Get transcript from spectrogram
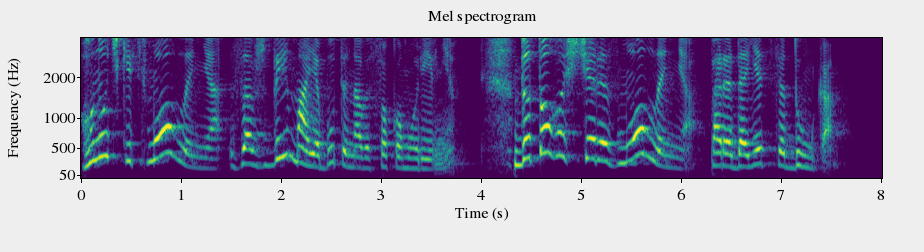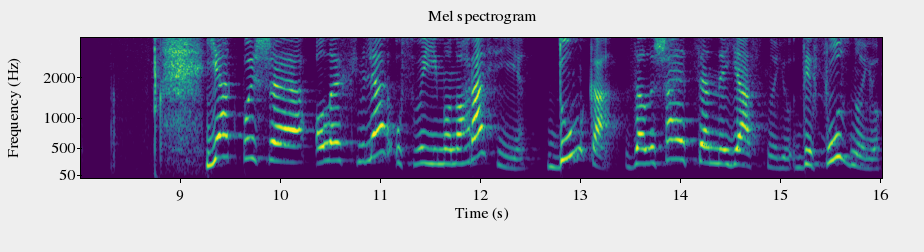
гнучкість мовлення завжди має бути на високому рівні. До того ж, через мовлення передається думка. Як пише Олег Хміляр у своїй монографії, думка залишається неясною, дифузною,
